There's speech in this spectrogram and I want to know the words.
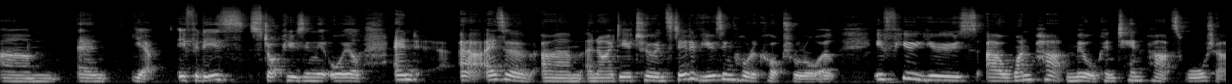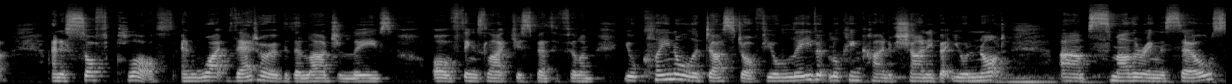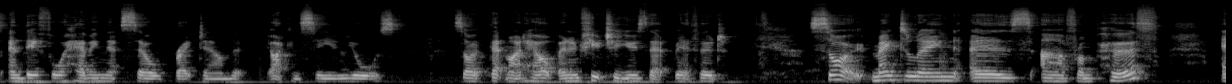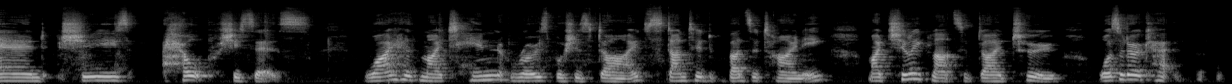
Um, and yeah, if it is, stop using the oil. And uh, as a, um, an idea too, instead of using horticultural oil, if you use uh, one part milk and 10 parts water and a soft cloth and wipe that over the larger leaves of things like your spathiphyllum, you'll clean all the dust off. You'll leave it looking kind of shiny, but you're not um, smothering the cells and therefore having that cell breakdown that I can see in yours. So that might help, and in future, use that method. So, Magdalene is uh, from Perth and she's help, she says. Why have my 10 rose bushes died? Stunted buds are tiny. My chili plants have died too. Was it okay?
